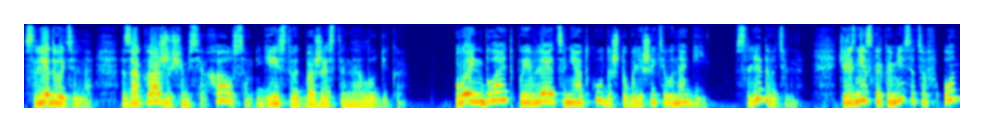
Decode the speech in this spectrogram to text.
Следовательно, за кажущимся хаосом действует божественная логика. Уэйн Блайт появляется ниоткуда, чтобы лишить его ноги. Следовательно, через несколько месяцев он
